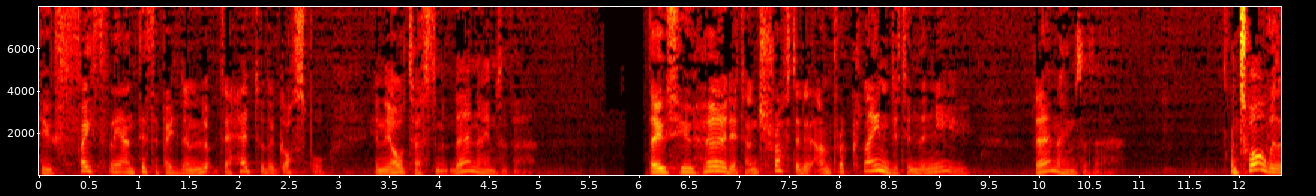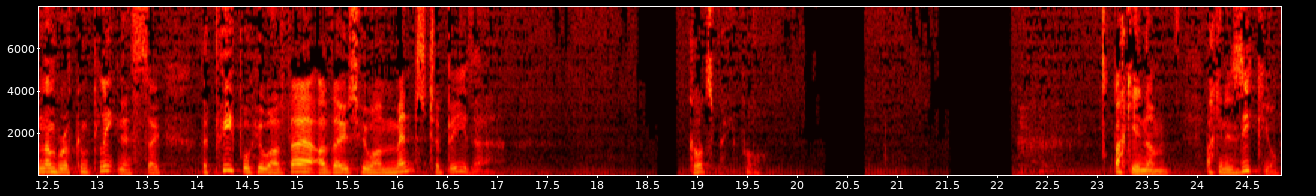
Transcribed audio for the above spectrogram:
who faithfully anticipated and looked ahead to the gospel in the Old Testament, their names are there. Those who heard it and trusted it and proclaimed it in the New, their names are there. And 12 is a number of completeness, so the people who are there are those who are meant to be there. God's people. Back in, um, back in Ezekiel,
